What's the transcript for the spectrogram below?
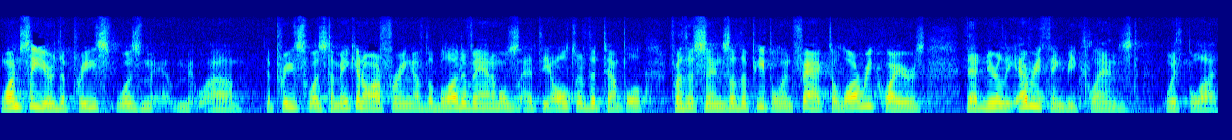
Once a year, the priest was, um, the priest was to make an offering of the blood of animals at the altar of the temple for the sins of the people. In fact, the law requires that nearly everything be cleansed with blood.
